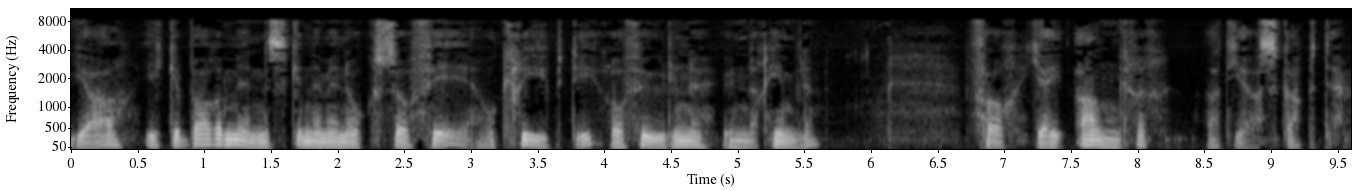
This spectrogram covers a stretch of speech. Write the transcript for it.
Ja, ikke bare menneskene, men også fe og krypdyr og fuglene under himmelen. For jeg angrer at jeg har skapt dem.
